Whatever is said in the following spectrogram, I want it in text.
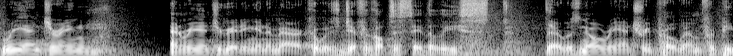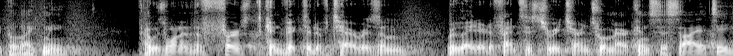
Re-entering and reintegrating in America was difficult to say the least. There was no reentry program for people like me. I was one of the first convicted of terrorism-related offenses to return to American society.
